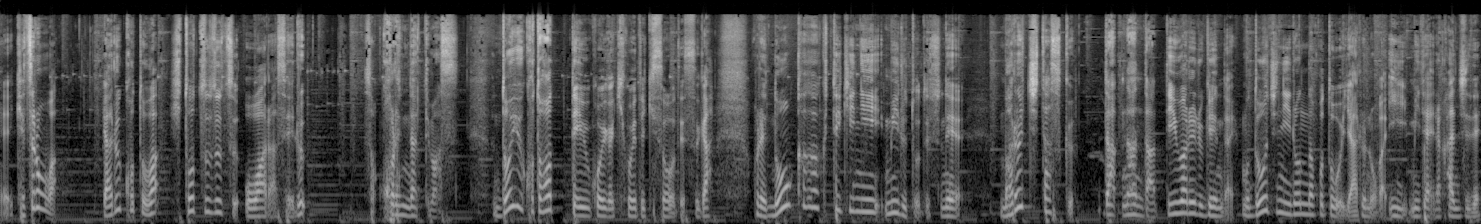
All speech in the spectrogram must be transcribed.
え、結論はやることは一つずつ終わらせるそうこれになってます。どういうこと？っていう声が聞こえてきそうですがこれ脳科学的に見るとですねマルチタスクだなんだって言われる現代もう同時にいろんなことをやるのがいいみたいな感じで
